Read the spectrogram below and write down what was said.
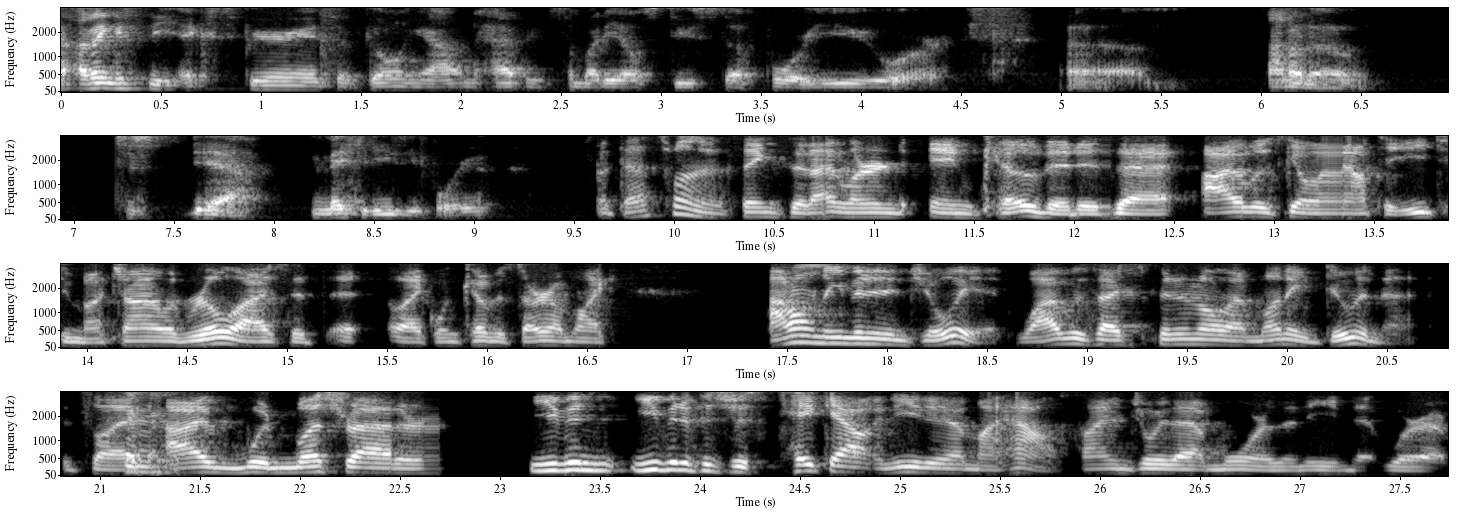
I think it's the experience of going out and having somebody else do stuff for you, or um, I don't know, just yeah, make it easy for you. But that's one of the things that I learned in COVID is that I was going out to eat too much. I would realize that, that, like when COVID started, I'm like, I don't even enjoy it. Why was I spending all that money doing that? It's like I would much rather, even even if it's just take out and eat it at my house. I enjoy that more than eating it wherever.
